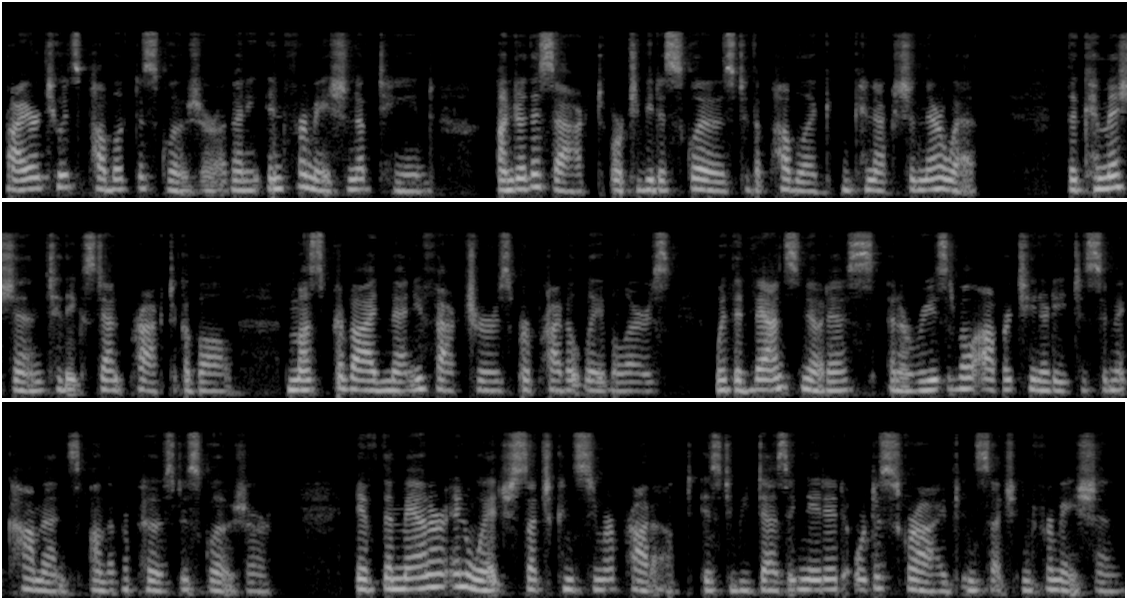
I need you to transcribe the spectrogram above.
prior to its public disclosure of any information obtained under this act or to be disclosed to the public in connection therewith, the Commission, to the extent practicable, must provide manufacturers or private labelers with advance notice and a reasonable opportunity to submit comments on the proposed disclosure if the manner in which such consumer product is to be designated or described in such information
